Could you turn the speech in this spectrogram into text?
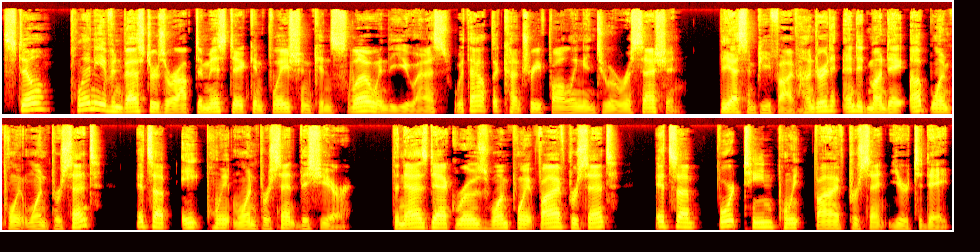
Still, plenty of investors are optimistic inflation can slow in the US without the country falling into a recession. The S&P 500 ended Monday up 1.1%. It's up 8.1% this year. The Nasdaq rose 1.5%. It's up 14.5% year to date.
